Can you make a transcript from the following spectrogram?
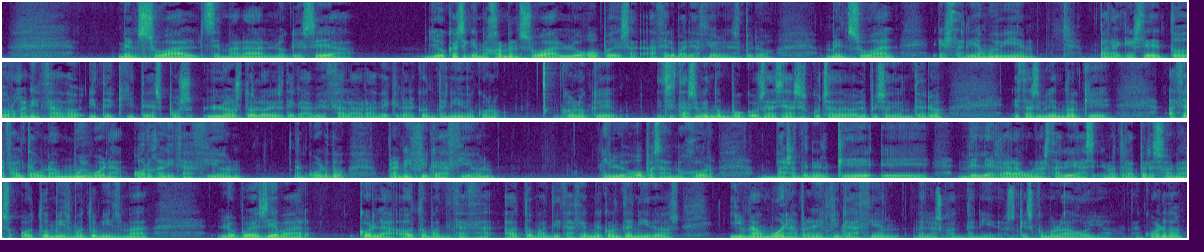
mensual, semanal, lo que sea. Yo casi que mejor mensual, luego puedes hacer variaciones, pero mensual estaría muy bien para que esté todo organizado y te quites pues, los dolores de cabeza a la hora de crear contenido. Con, con lo que, si estás viendo un poco, o sea, si has escuchado el episodio entero, estás viendo que hace falta una muy buena organización, ¿de acuerdo? Planificación, y luego, pues a lo mejor vas a tener que eh, delegar algunas tareas en otras personas o tú mismo, tú misma, lo puedes llevar con la automatización de contenidos y una buena planificación de los contenidos, que es como lo hago yo, ¿de acuerdo?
